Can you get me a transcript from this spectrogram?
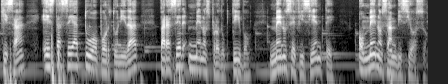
Quizá esta sea tu oportunidad para ser menos productivo, menos eficiente o menos ambicioso.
